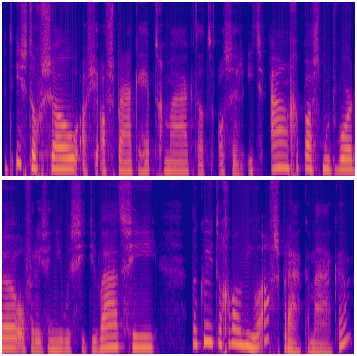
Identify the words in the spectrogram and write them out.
het is toch zo als je afspraken hebt gemaakt dat als er iets aangepast moet worden of er is een nieuwe situatie, dan kun je toch gewoon nieuwe afspraken maken?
